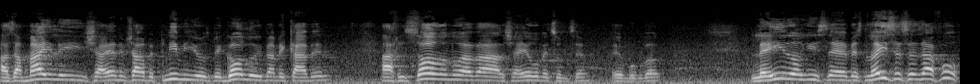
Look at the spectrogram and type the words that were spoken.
אז המיילי שהער נמשך בפנימיוס, בגולוי, במקבל, החיסון הוא אבל שהער הוא מצומצם, הער מוגבל. לאידור גיסא, בסלויסס זה הפוך.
